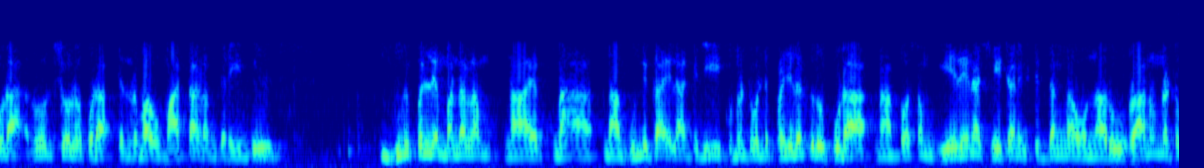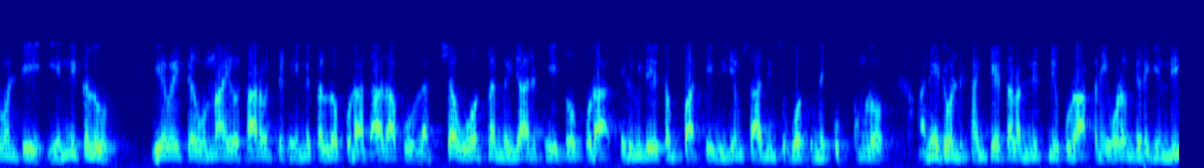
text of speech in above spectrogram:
కూడా రోడ్ షోలో కూడా చంద్రబాబు మాట్లాడడం జరిగింది. గుడిపల్లె మండలం నా నా నా గుండెకాయ లాంటిది. ఇక్కడున్నటువంటి ప్రజలందరూ కూడా నా కోసం ఏదైనా చేయడానికి సిద్ధంగా ఉన్నారు. రానున్నటువంటి ఎన్నికలు ఏవైతే ఉన్నాయో సార్వత్రిక ఎన్నికల్లో కూడా దాదాపు లక్ష ఓట్ల మెజారిటీతో కూడా తెలుగుదేశం పార్టీ విజయం సాధించబోతుంది కుప్పంలో అనేటువంటి సంకేతాలన్నింటినీ కూడా అక్కడ ఇవ్వడం జరిగింది.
